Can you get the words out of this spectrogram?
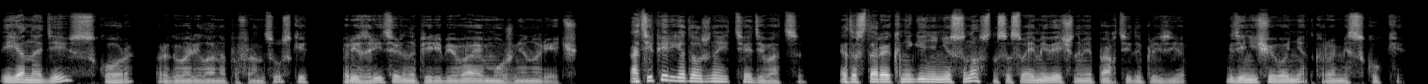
И я надеюсь, скоро, — проговорила она по-французски, презрительно перебивая мужнину речь. — А теперь я должна идти одеваться. Эта старая княгиня несносна со своими вечными партии де плезир, где ничего нет, кроме скуки.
